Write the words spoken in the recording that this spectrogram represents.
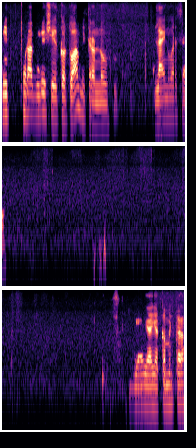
मी थोडा व्हिडिओ शेअर करतो हा मित्रांनो. लाईनवरचा या या या कमेंट करा.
